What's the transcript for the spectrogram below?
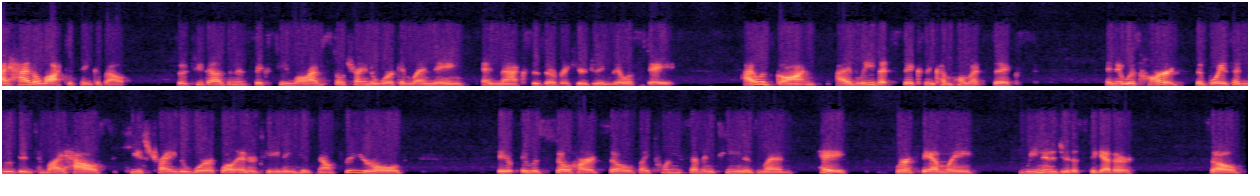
I had a lot to think about. So 2016, while I'm still trying to work in lending and Max is over here doing real estate, I was gone. I'd leave at six and come home at six and it was hard. The boys had moved into my house. He's trying to work while entertaining his now three year old. It, it was so hard. So by 2017 is when, hey, we're a family. We need to do this together. So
